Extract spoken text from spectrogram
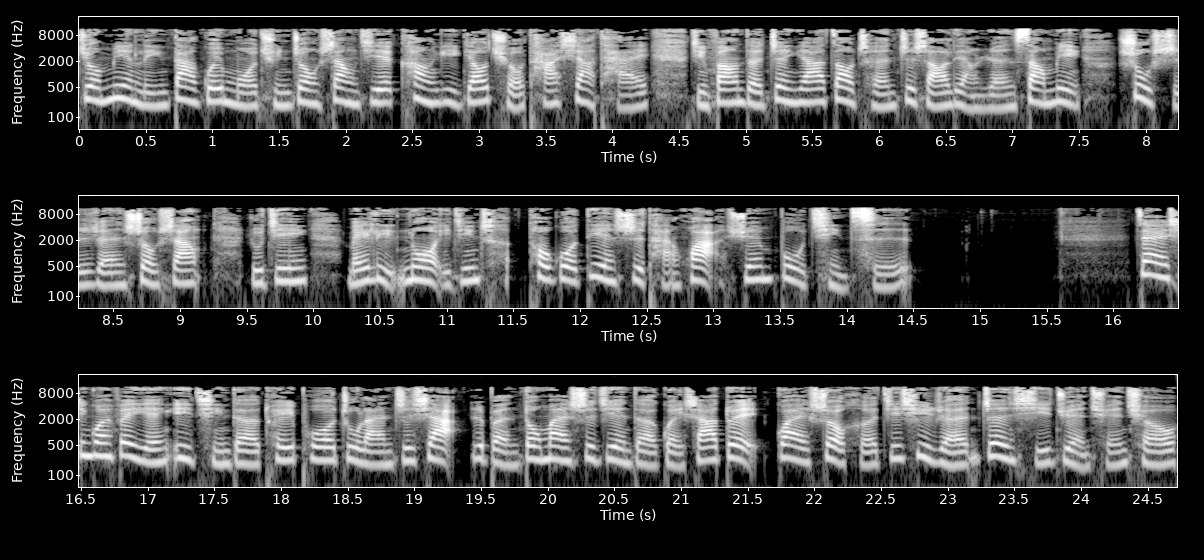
就面临大规模群众上街抗议，要求他下台。警方的镇压造成至少两人丧命，数十人受伤。如今，梅里诺已经透过电视谈话宣布请辞。在新冠肺炎疫情的推波助澜之下，日本动漫事件的鬼杀队、怪兽和机器人正席卷全球，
